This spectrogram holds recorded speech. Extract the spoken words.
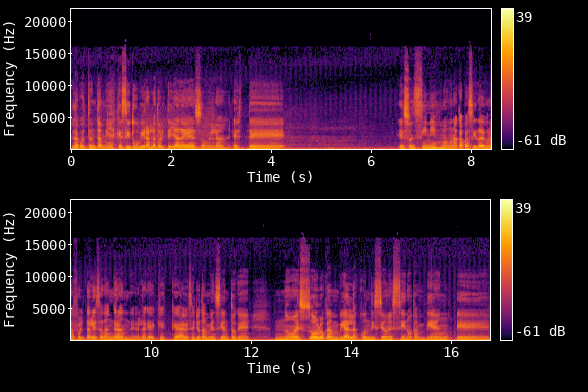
La cuestión también es que si tú vieras la tortilla de eso, ¿verdad? Este, eso en sí mismo es una capacidad y una fortaleza tan grande, ¿verdad? Que, que, que a veces yo también siento que no es solo cambiar las condiciones, sino también eh,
